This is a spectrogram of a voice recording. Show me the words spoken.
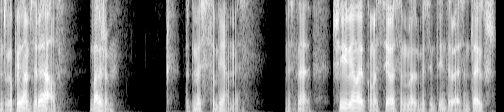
Un tā kā piedāvājums ir reāls. Dažam. Bet mēs sabijāmies. Mēs ne. Šī viena lieta, ko mēs jau esam, mēs intervijā esam teikuši.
